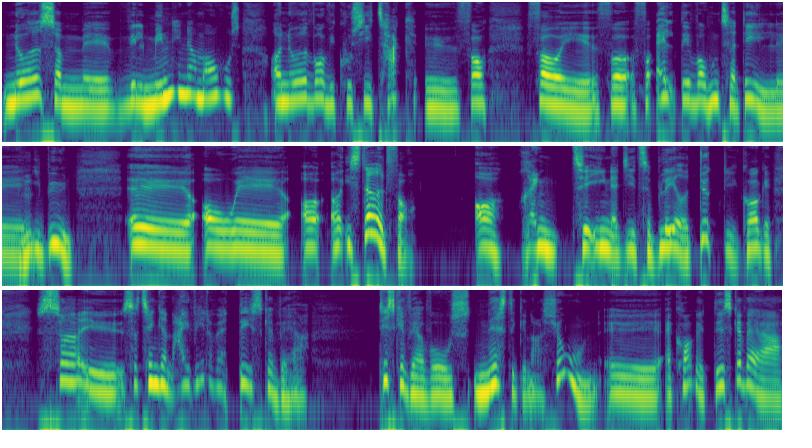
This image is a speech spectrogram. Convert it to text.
Noget, som øh, vil minde hende om Aarhus, og noget, hvor vi kunne sige tak øh, for, for, øh, for, for alt det, hvor hun tager del øh, mm. i byen. Øh, og, øh, og, og i stedet for at ringe til en af de etablerede, dygtige kokke, så, øh, så tænkte jeg, nej, ved du hvad, det skal være det skal være vores næste generation øh, af kokke. Det skal være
